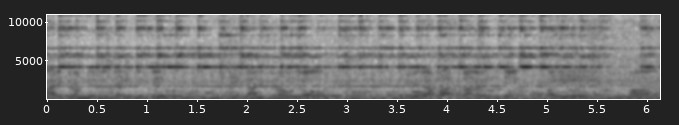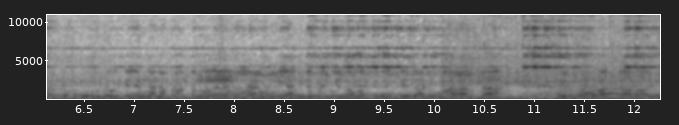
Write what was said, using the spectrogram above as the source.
కార్యక్రమం నిర్వహించడం జరిగింది. ఈ కార్యక్రమంలో వివిధ రాష్ట్రాల నుండి మరియు మా ఊరు తెలంగాణ ప్రాంతంలో గల జిల్లాల నుండి అధిక సంఖ్యలో భక్తులు ఇచ్చేవారు మహారాష్ట్ర నిర్మల్ ఆదిలాబాదు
